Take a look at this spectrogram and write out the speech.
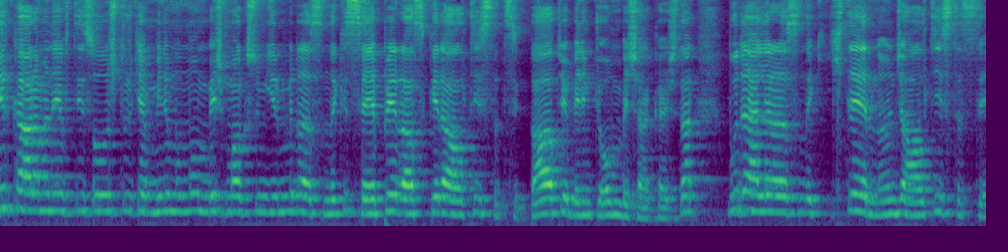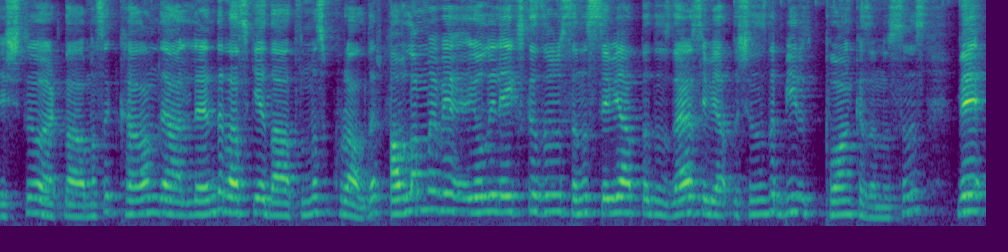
bir kahraman FT'si oluştururken minimum 15 maksimum 20 arasındaki SP rastgele 6 istatistik dağıtıyor. Benimki 15 arkadaşlar. Bu değerler arasındaki iki değerin önce 6 istatistiği eşit olarak dağılması kalan değerlerinde rastgele dağıtılması kuraldır. Avlanma ve yoluyla X kazanırsanız seviye atladığınızda her seviye atlaşınızda 1 puan kazanırsınız. Ve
